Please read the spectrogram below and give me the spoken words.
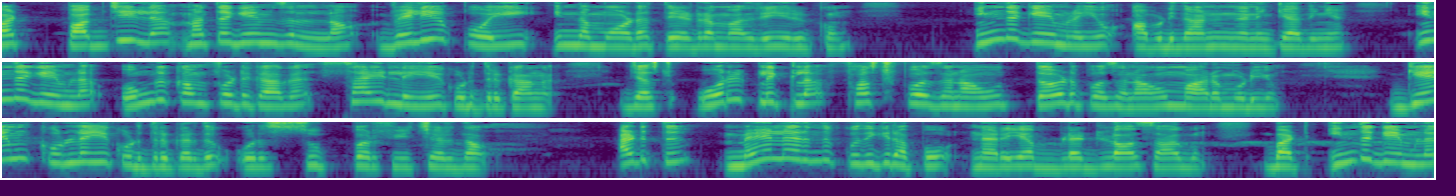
பட் பப்ஜியில் மற்ற கேம்ஸ்லாம் வெளியே போய் இந்த மோடை தேடுற மாதிரி இருக்கும். இந்த கேம்லையும் அப்படிதான்னு நினைக்காதீங்க. இந்த கேமில் உங்கள் கம்ஃபர்ட்டுக்காக சைட்லேயே கொடுத்துருக்காங்க. ஜஸ்ட் ஒரு கிளிக்கில் ஃபர்ஸ்ட் பர்சனாகவும் தேர்ட் பர்சனாகவும் மாற முடியும். கேம்குள்ளேயே கொடுத்துருக்கிறது ஒரு சூப்பர் ஃபியூச்சர் தான். அடுத்து மேலேருந்து குதிக்கிறப்போ நிறைய பிளட் லாஸ் ஆகும். பட் இந்த கேமில்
